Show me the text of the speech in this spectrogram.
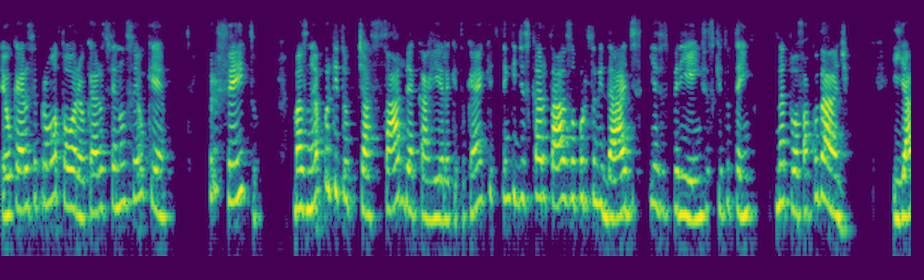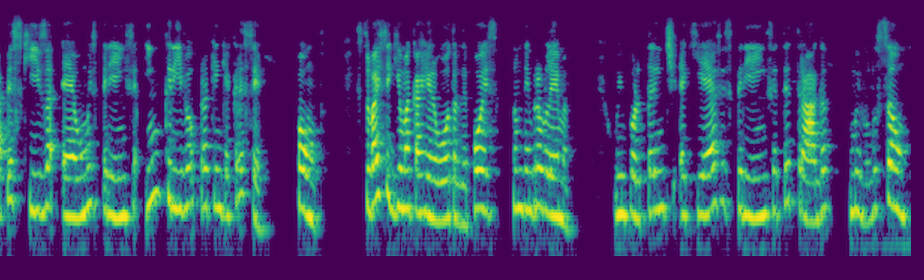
eu quero ser promotora, eu quero ser não sei o quê. Perfeito. Mas não é porque tu já sabe a carreira que tu quer que tu tem que descartar as oportunidades e as experiências que tu tem na tua faculdade. E a pesquisa é uma experiência incrível para quem quer crescer. Ponto. Se tu vai seguir uma carreira ou outra depois, não tem problema. O importante é que essa experiência te traga uma evolução.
